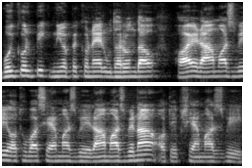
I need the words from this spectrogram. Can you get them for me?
বৈকল্পিক নিরপেক্ষ ন্যায়ের উদাহরণ দাও। হয় রাম আসবে অথবা শ্যাম আসবে। রাম আসবে না, অতএব শ্যাম আসবে।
